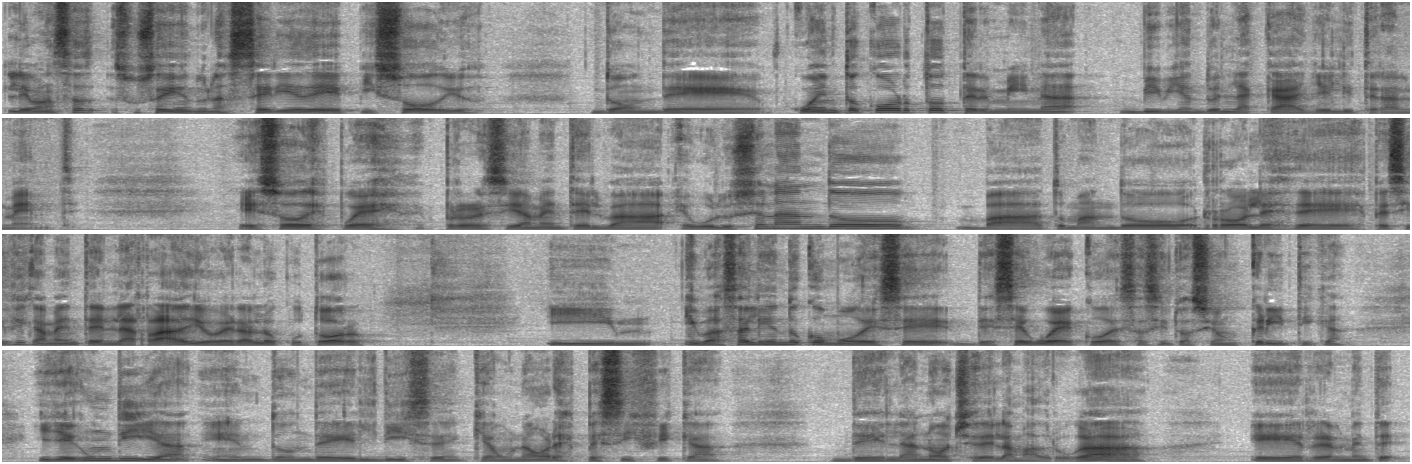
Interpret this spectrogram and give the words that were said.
le van sucediendo una serie de episodios donde, cuento corto, termina viviendo en la calle literalmente. Eso después progresivamente él va evolucionando, va tomando roles de específicamente en la radio, era locutor y, va saliendo como de ese, de ese hueco, de esa situación crítica. Y llega un día en donde él dice que a una hora específica de la noche, de la madrugada, eh, realmente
